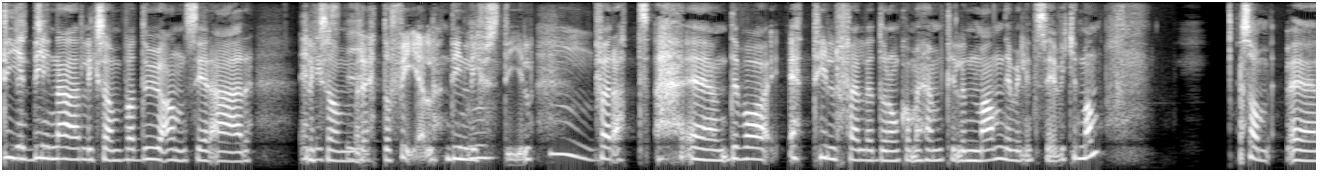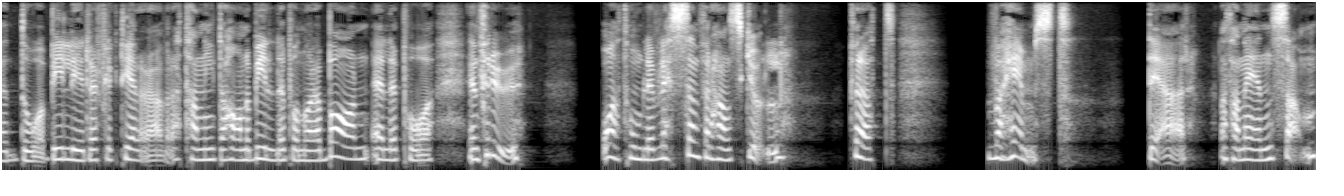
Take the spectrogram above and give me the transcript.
Di, dina, liksom, vad du anser är En liksom livsstil. rätt och fel. Din Mm. livsstil. Mm. För att eh, det var ett tillfälle då de kommer hem till en man, jag vill inte säga vilken man. Som eh, då Billy reflekterar över att han inte har några bilder på några barn eller på en fru. Och att hon blev ledsen för hans skull. För att vad hemskt det är att han är ensam.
